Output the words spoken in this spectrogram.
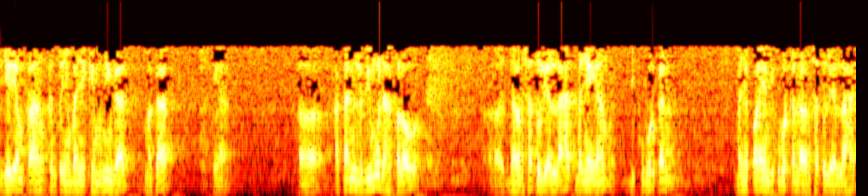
kejadian perang, tentunya banyak yang meninggal, maka ya uh, akan lebih mudah kalau uh, dalam satu liang lahat banyak yang dikuburkan banyak orang yang dikuburkan dalam satu liang lahat.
